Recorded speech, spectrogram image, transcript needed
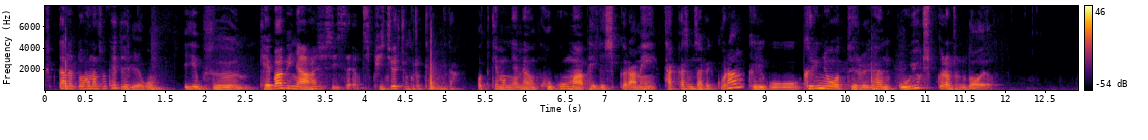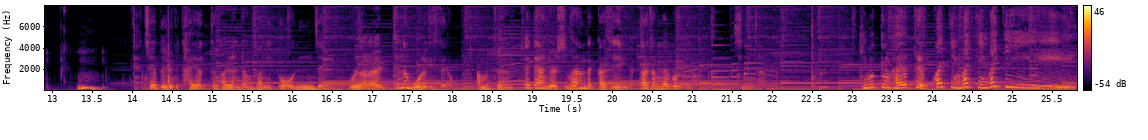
식단을 또 하나 소개해드리려고 이게 무슨 개밥이냐 하실 수 있어요. 비주얼이 좀 그렇게 합니다. 어떻게 먹냐면 고구마 120g에 닭가슴살 100g 그리고 그릭 요거트를 한 5, 60g 정도 넣어요. 음. 제가 또 이렇게 다이어트 관련 영상이 또 언제 올라갈지는 모르겠어요. 아무튼 최대한 열심히 하는 데까지 끝까지 한번 해볼게요. 진짜. 김흑경 다이어트 화이팅 화이팅 화이팅!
